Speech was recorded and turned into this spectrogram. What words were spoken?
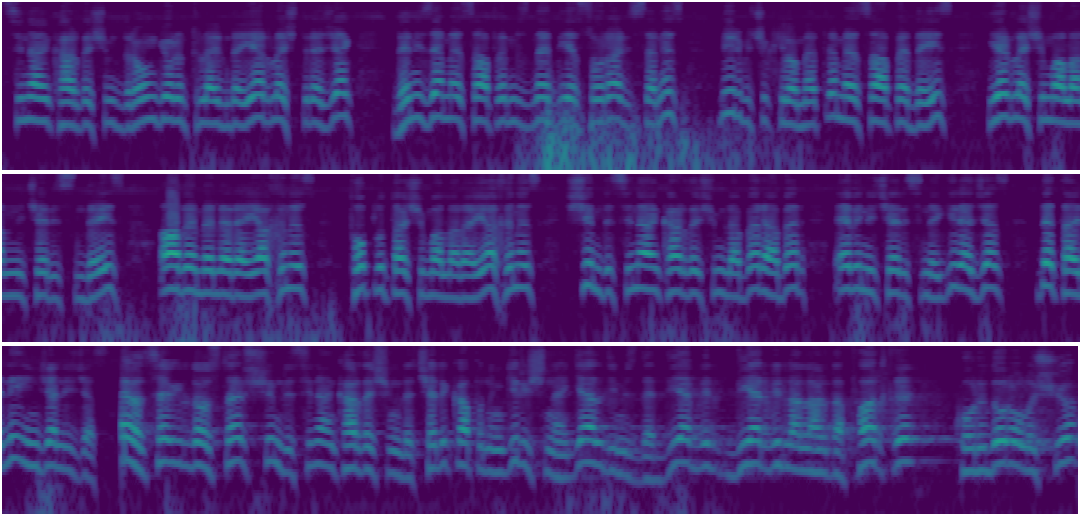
Sinan kardeşim drone görüntülerinde yerleştirecek. Denize mesafemiz ne diye sorarsanız 1,5 kilometre mesafedeyiz. Yerleşim alanının içerisindeyiz. AVM'lere yakınız. Toplu taşımalara yakınız. Şimdi Sinan kardeşimle beraber evin içerisine gireceğiz. Detaylı inceleyeceğiz. Evet sevgili dostlar şimdi Sinan kardeşimle Çelik Kapı'nın girişine geldiğimizde diğer, diğer villalarda farkı koridor oluşuyor.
